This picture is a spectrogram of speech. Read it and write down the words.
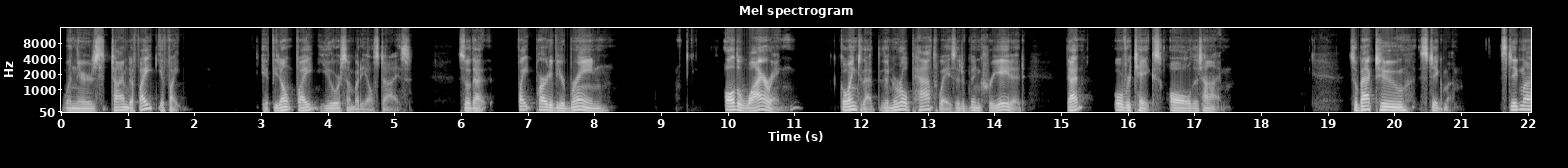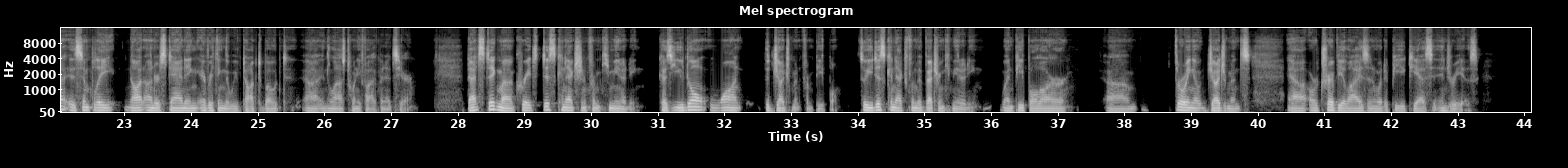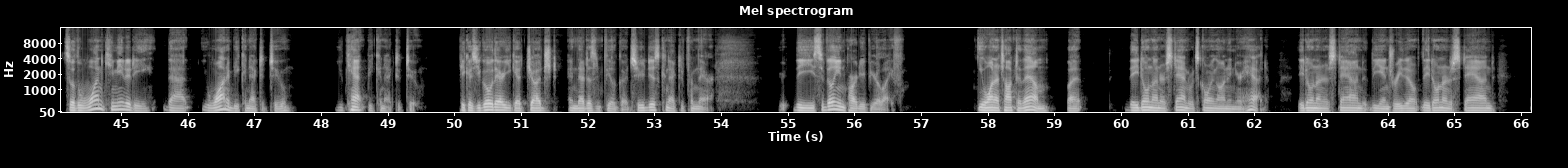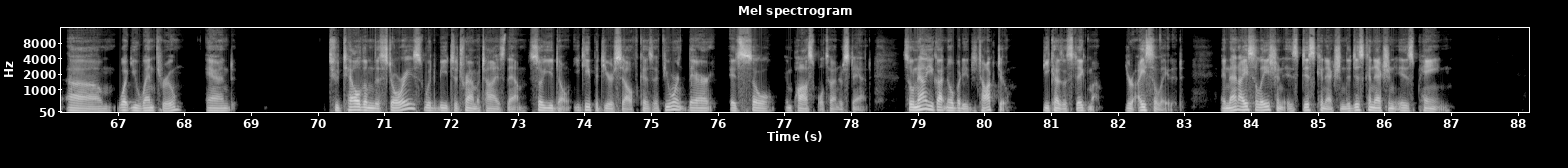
When there's time to fight, you fight. If you don't fight, you or somebody else dies. So that fight part of your brain, all the wiring going to that, the neural pathways that have been created, that overtakes all the time. So back to stigma. Stigma is simply not understanding everything that we've talked about uh, in the last 25 minutes here that stigma creates disconnection from community because you don't want the judgment from people. So you disconnect from the veteran community when people are um, throwing out judgments uh, or trivializing what a PTS injury is. So the one community that you want to be connected to, you can't be connected to because you go there, you get judged, and that doesn't feel good. So you're disconnected from there. The civilian party of your life, you want to talk to them, but they don't understand what's going on in your head. They don't understand the injury. They don't. They don't understand um, what you went through, and to tell them the stories would be to traumatize them. So you don't. You keep it to yourself because if you weren't there, it's so impossible to understand. So now you got nobody to talk to because of stigma. You're isolated. And that isolation is disconnection. The disconnection is pain.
